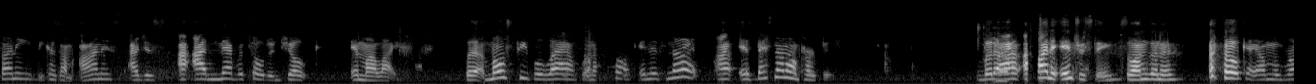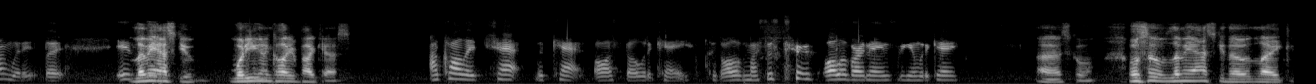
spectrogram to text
funny because I'm honest. I just, I, I never told a joke in my life, but most people laugh when I talk, and it's not. I, it's, that's not on purpose. But I, I find it interesting, so I'm gonna. okay, I'm gonna run with it. But it's, Let me ask you, what are you going to call your podcast? I call it Chat with Cat, all spelled with a K, because all of my sisters, all of our names begin with a K. Oh, that's cool. Well, so let me ask you though, like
